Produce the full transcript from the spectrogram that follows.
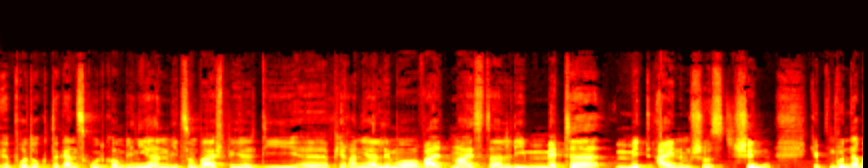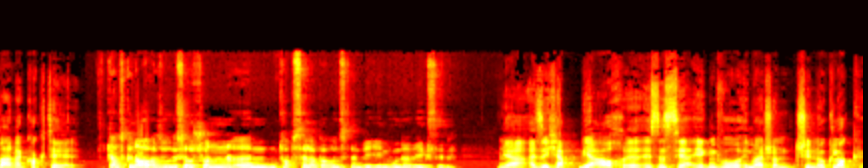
äh, Produkte ganz gut kombinieren, wie zum Beispiel die äh, Piranha Limo Waldmeister Limette mit einem Schuss Gin. Gibt ein wunderbarer Cocktail. Ganz genau, also ist auch schon äh, ein Topseller bei uns, wenn wir irgendwo unterwegs sind. Ja, also ich habe mir auch, äh, es ist ja irgendwo immer schon Gin O'Clock,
